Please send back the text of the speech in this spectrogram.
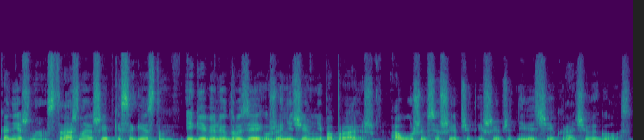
Конечно, страшные ошибки с Эгестом и гибелью друзей уже ничем не поправишь, а уши все шепчет и шепчет не весь чей вкрадчивый голос.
